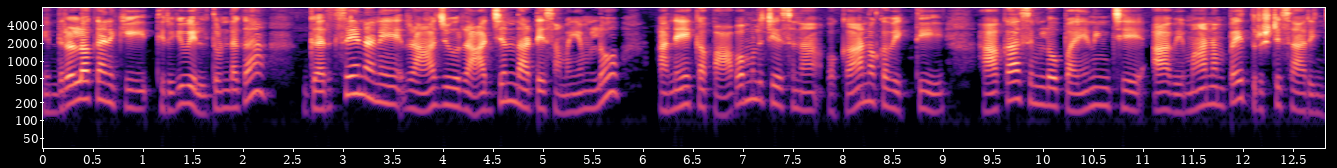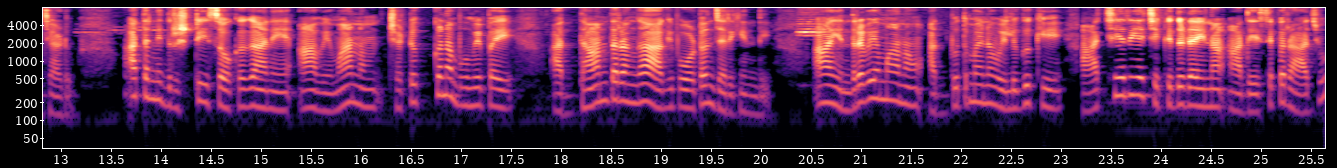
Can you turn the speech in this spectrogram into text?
ఇంద్రలోకానికి తిరిగి వెళ్తుండగా గర్సేన్ అనే రాజు రాజ్యం దాటే సమయంలో అనేక పాపములు చేసిన ఒకనొక వ్యక్తి ఆకాశంలో పయనించే ఆ విమానంపై దృష్టి సారించాడు. అతని దృష్టి సోకగానే ఆ విమానం చటుక్కున భూమిపై అర్ధాంతరంగా ఆగిపోవటం జరిగింది. ఆ ఇంద్రవిమానం అద్భుతమైన వెలుగుకి ఆశ్చర్యచకితుడైన ఆ దేశపు రాజు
